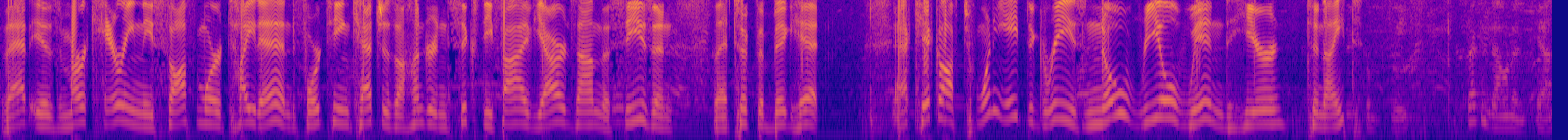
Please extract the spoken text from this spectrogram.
that is Mark Herring, the sophomore tight end, 14 catches, 165 yards on the season, that took the big hit. At kickoff, 28 degrees, no real wind here tonight. Second down and 10.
